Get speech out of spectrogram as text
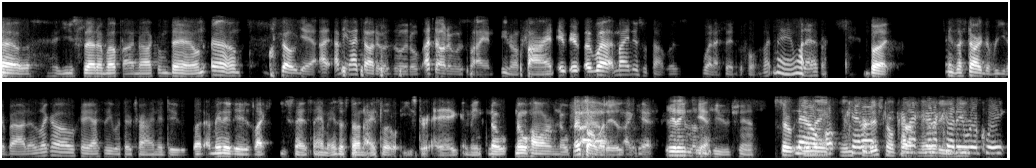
uh, you set them up, I knock them down. Um, so yeah, I, I mean, I thought it was a little, I thought it was fine, you know, fine. It, it, well, my initial thought was what I said before, like, man, whatever. But as I started to read about it, I was like, oh, okay, I see what they're trying to do. But I mean, it is like you said, Sam. It's just a nice little Easter egg. I mean, no, no harm, no foul. That's all it is. I guess. It ain't nothing Yeah. huge. Yeah. So Now, in, uh, the, in can, I, traditional can, I, can I cut in real quick?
